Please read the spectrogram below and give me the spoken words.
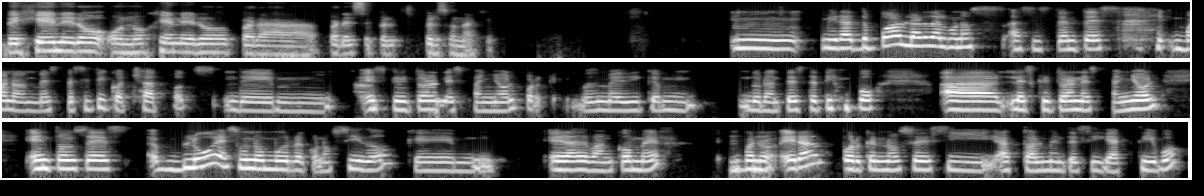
de género o no género para, para ese personaje? Mm, mira, te puedo hablar de algunos asistentes, bueno, en específico chatbots de mm, ah. escritor en español, porque pues, me dediqué durante este tiempo a la escritura en español. Entonces, Blue es uno muy reconocido que mm, era de Vancomer. Bueno, era porque no sé si actualmente sigue activo.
